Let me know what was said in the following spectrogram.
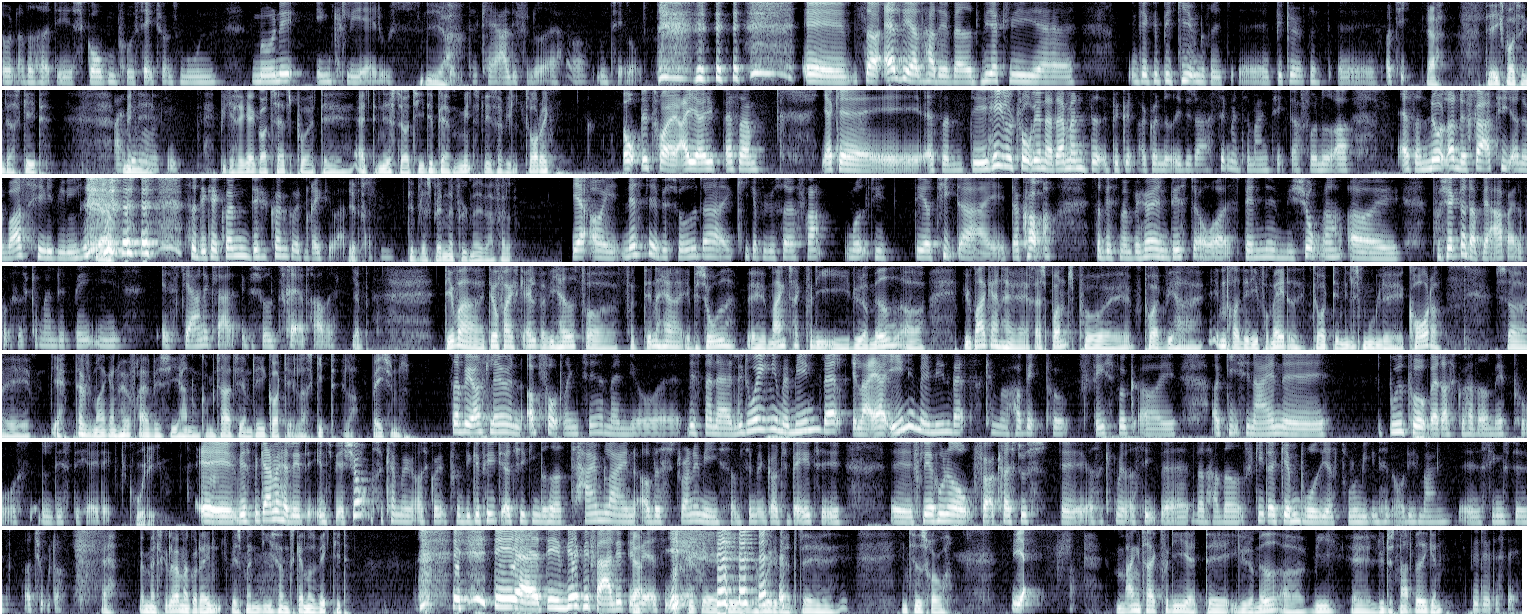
under hvad hedder det, skorpen på Saturns måne, Måne Enceladus. Ja. Det kan jeg aldrig finde ud af at udtale om. øh, så alt i alt har det været et virkelig, øh, virkelig begivenrigt, øh, begivenrigt øh, årti. Ja, det er ikke små ting, der er sket. Nej, Men, det må øh, man sige. Vi kan sikkert godt satse på, at, øh, at det næste årti, det bliver mindst lige så vildt. Tror du ikke? Jo, oh, det tror jeg. Ej, jeg altså, jeg kan, øh, altså, det er helt utroligt, når der man ved, begynder at gå ned i det. Der er simpelthen så mange ting, der er fundet. Og altså, nullerne før tierne var også helt vilde. Ja. så det kan, kun, det kan kun gå den rigtige vej. Yep. Det bliver spændende at følge med i hvert fald. Ja, og i næste episode, der kigger vi jo så frem mod de, det årti, der, øh, der kommer. Så hvis man vil høre en liste over spændende missioner og øh, projekter, der bliver arbejdet på, så skal man lytte med i Stjerneklart episode 33. Yep. Det var, det var faktisk alt, hvad vi havde for, for denne her episode. Øh, mange tak, fordi I lytter med, og vi vil meget gerne have respons på, øh, på, at vi har ændret lidt i formatet, gjort det en lille smule øh, kortere. Så øh, ja, der vil vi meget gerne høre fra jer, hvis I har nogle kommentarer til, om det er godt eller skidt, eller hvad I synes. Så vil jeg også lave en opfordring til, at man jo, øh, hvis man er lidt uenig med mine valg, eller er enig med mine valg, så kan man hoppe ind på Facebook og, øh, og give sin egen øh, bud på, hvad der skulle have været med på vores liste her i dag. God idé. Øh, hvis man gerne vil have lidt inspiration, så kan man jo også gå ind på Wikipedia-artiklen, der hedder Timeline of Astronomy, som simpelthen går tilbage til øh, flere hundrede år før Kristus. Øh, og så kan man også se, hvad, hvad der har været sket af gennembrud i astronomien hen over de mange øh, seneste årtusinder. Ja, men man skal lade være med at gå derind, hvis man lige sådan skal noget vigtigt. det, er, det er virkelig farligt, det ja, vil jeg sige. det, kan, det kan hurtigt være et, øh, en tidsrøver. Ja. Mange tak, fordi at øh, I lytter med, og vi øh, lytter snart ved igen. Vi lyttes ved.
